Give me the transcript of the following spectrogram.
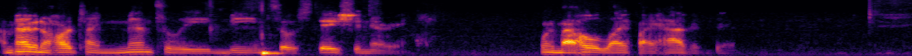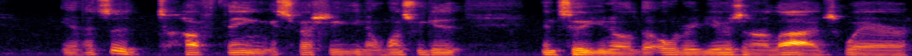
I'm having a hard time mentally being so stationary when my whole life I haven't been. Yeah, that's a tough thing, especially you know once we get into you know the older years in our lives where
